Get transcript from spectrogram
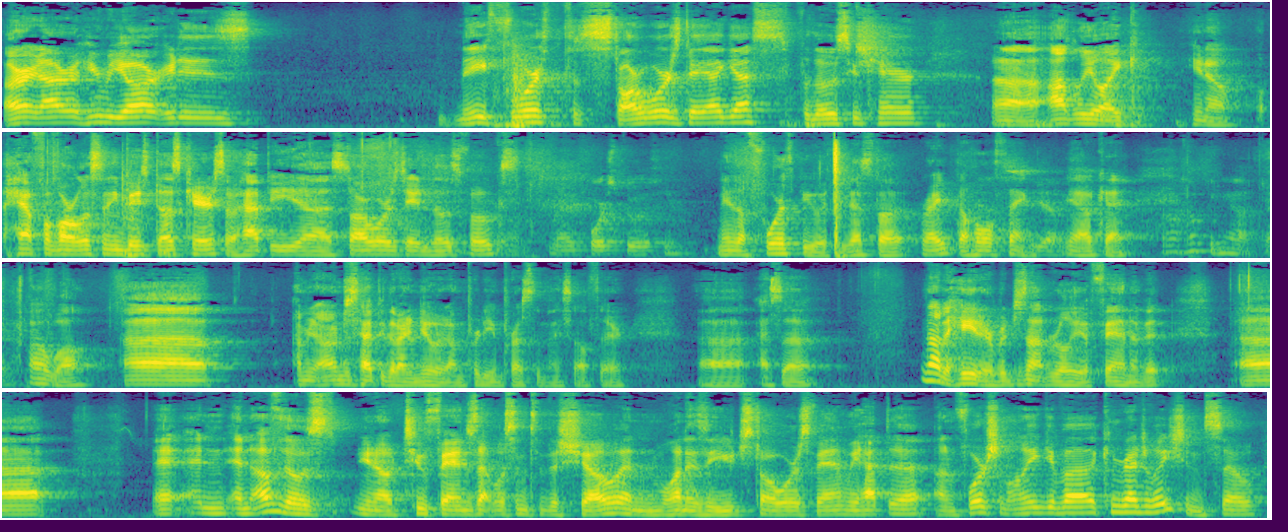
All right, Ira, here we are. It is May 4th, Star Wars Day, I guess, for those who care. Uh, oddly, like, you know, half of our listening base does care, so happy uh, Star Wars Day to those folks. May the force be with you. May the 4th be with you. That's the, right? The whole thing. Yeah. Yeah, okay. Oh, helping out there. Oh, well. Uh, I mean, I'm just happy that I knew it. I'm pretty impressed with myself there. Uh, as a, not a hater, but just not really a fan of it. And and of those, you know, two fans that listen to the show, and one is a huge Star Wars fan, we have to unfortunately give a congratulations. So,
